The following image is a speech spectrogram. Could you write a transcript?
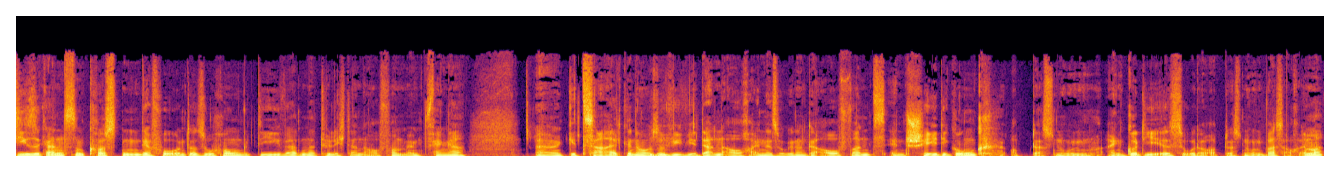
diese ganzen Kosten der Voruntersuchung, die werden natürlich dann auch vom Empfänger äh, gezahlt, genauso mhm. wie wir dann auch eine sogenannte Aufwandsentschädigung, ob das nun ein Goodie ist oder ob das nun was auch immer,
